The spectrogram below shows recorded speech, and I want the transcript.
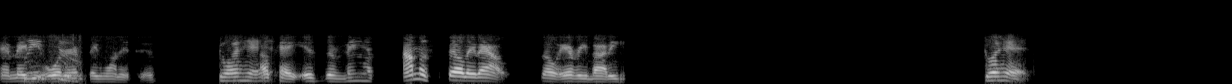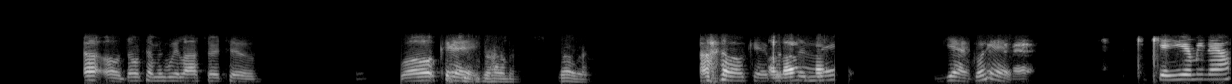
and maybe Please order do. if they wanted to? Go ahead. Okay, it's the van. I'm gonna spell it out so everybody. Go ahead. Uh oh, don't tell me we lost her too. Well, okay. She's trying to spell it. okay. But Hello? the name, yeah, go ahead. Can you hear me now?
